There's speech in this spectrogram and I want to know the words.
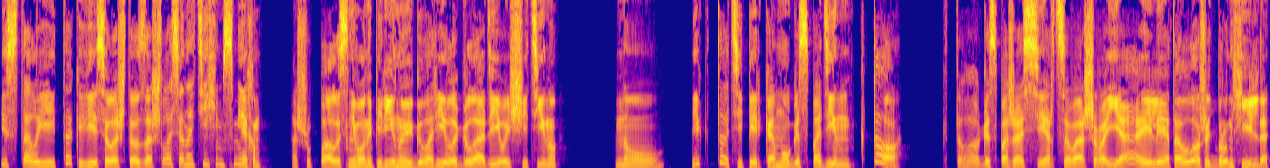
И стало ей так весело, что зашлась она тихим смехом — аж упала с него на перину и говорила, гладя его щетину. «Ну, и кто теперь кому господин? Кто? Кто, госпожа сердца вашего, я или эта лошадь Брунхильда?»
